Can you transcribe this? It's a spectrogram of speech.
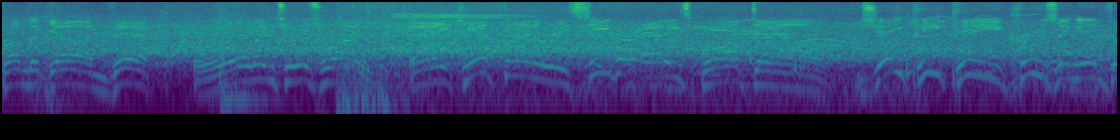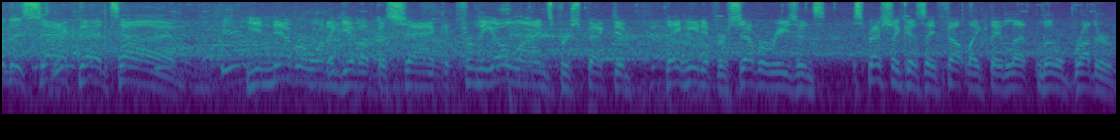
From the gun, Vick rolling to his right. And he can't find a receiver, and he's brought down. JPP cruising in for the sack that time. You never want to give up a sack. From the O-line's perspective, they hate it for several reasons, especially because they felt like they let little brother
